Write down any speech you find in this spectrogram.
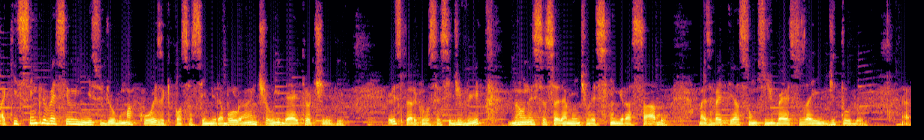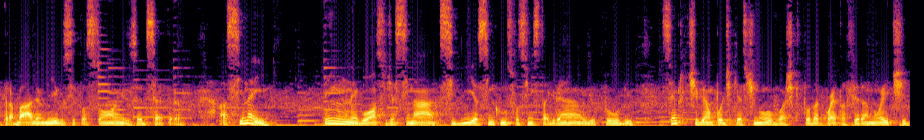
Aqui sempre vai ser o início de alguma coisa que possa ser mirabolante ou ideia que eu tive. Eu espero que você se divirta, não necessariamente vai ser engraçado, mas vai ter assuntos diversos aí, de tudo: é, trabalho, amigos, situações, etc. Assina aí. Tem um negócio de assinar, de seguir, assim como se fosse Instagram, YouTube. Sempre que tiver um podcast novo, acho que toda quarta-feira à noite,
